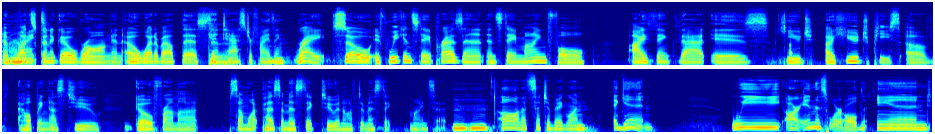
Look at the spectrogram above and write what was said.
and what's going to go wrong and oh what about this and Catastrophizing. Right. So if we can stay present and stay mindful, I think that is Huge. a huge piece of helping us to go from a somewhat pessimistic to an optimistic mindset. hmm Oh, that's such a big one. Again, we are in this world and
